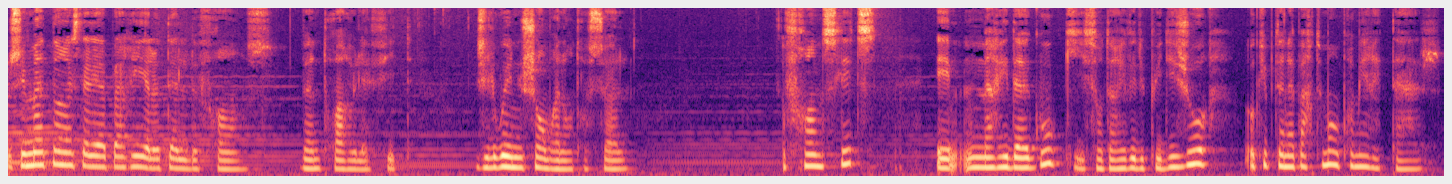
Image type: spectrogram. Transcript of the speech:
Je suis maintenant installée à Paris à l'Hôtel de France, 23 rue Lafitte. J'ai loué une chambre à l'entresol. Franz Litz et Marie Dagou, qui sont arrivés depuis dix jours, occupent un appartement au premier étage.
